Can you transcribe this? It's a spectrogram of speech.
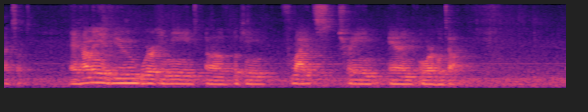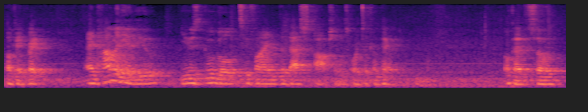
Excellent. And how many of you were in need of booking flights, train, and or hotel? Okay, great. And how many of you used Google to find the best options or to compare? Okay, so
